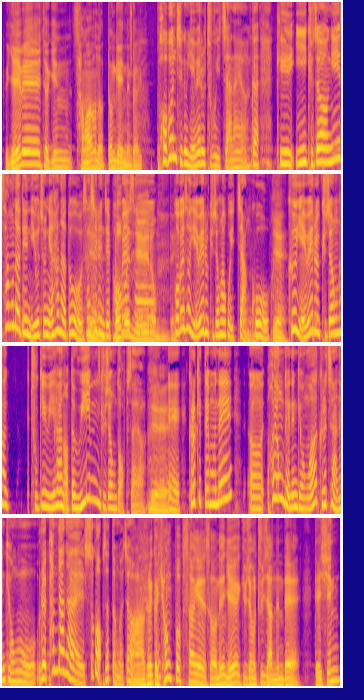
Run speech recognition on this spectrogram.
그 예외적인 상황은 어떤 게 있는가요? 법은 지금 예외를 두고 있지 않아요. 그러니까 그 이 규정이 사문화된 이유 중에 하나도 사실은 예. 이제 법에서 예외는 없는데. 법에서 예외를 규정하고 있지 않고 예. 그 예외를 규정하 두기 위한 어떤 위임 규정도 없어요. 예. 예. 그렇기 때문에 어, 허용되는 경우와 그렇지 않은 경우를 판단할 수가 없었던 거죠. 아, 그러니까 형법상에서는 예외 규정을 두지 않는데 대신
